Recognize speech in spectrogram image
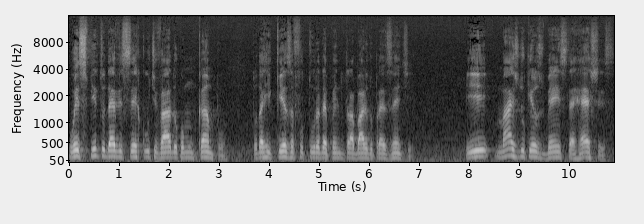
O espírito deve ser cultivado como um campo. Toda riqueza futura depende do trabalho do presente. E, mais do que os bens terrestres,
